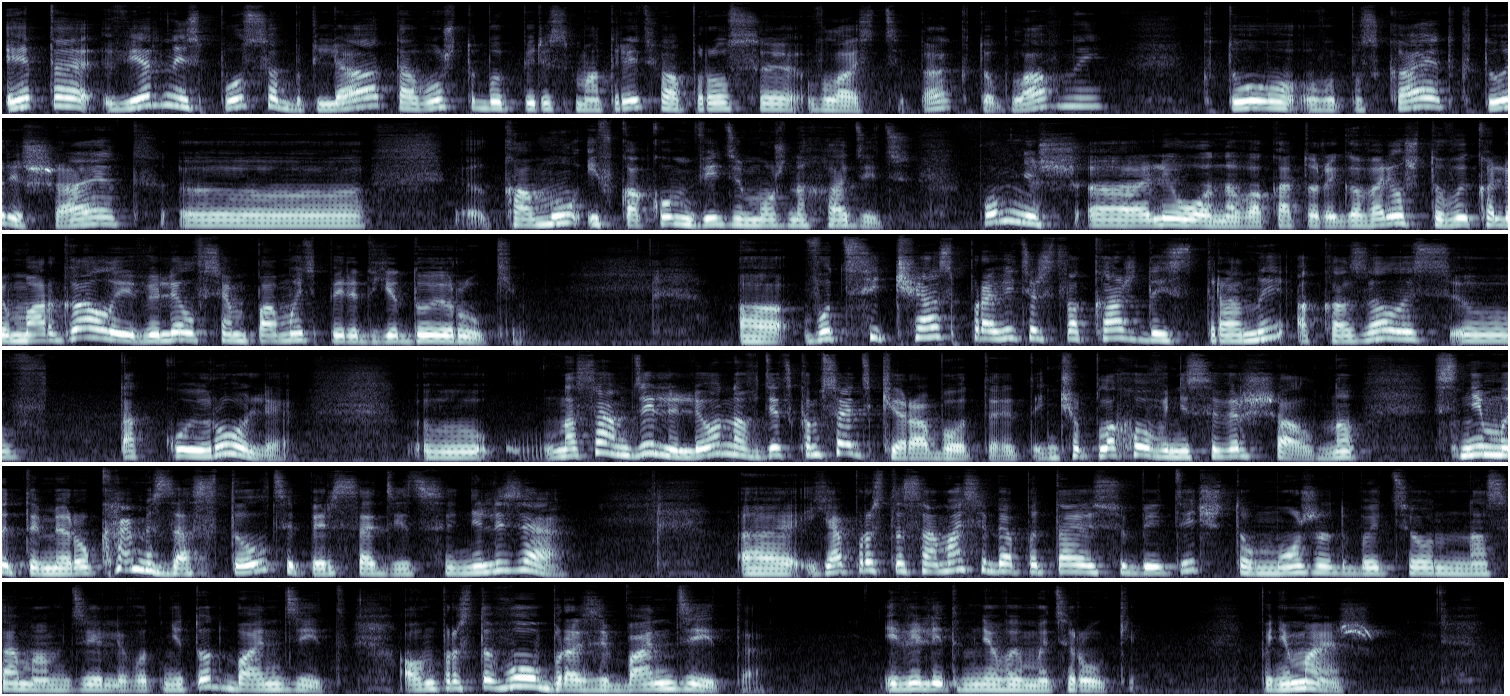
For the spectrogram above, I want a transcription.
это верный способ для того, чтобы пересмотреть вопросы власти. Да? Кто главный, кто выпускает, кто решает, э, кому и в каком виде можно ходить. Помнишь э, Леонова, который говорил, что выколю моргало и велел всем помыть перед едой руки? Э, вот сейчас правительство каждой страны оказалось в такой роли. На самом деле Леонов в детском садике работает, ничего плохого не совершал, но с немытыми руками за стол теперь садиться нельзя. Э, я просто сама себя пытаюсь убедить, что, может быть, он на самом деле вот не тот бандит, а он просто в образе бандита и велит мне вымыть руки. Понимаешь?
